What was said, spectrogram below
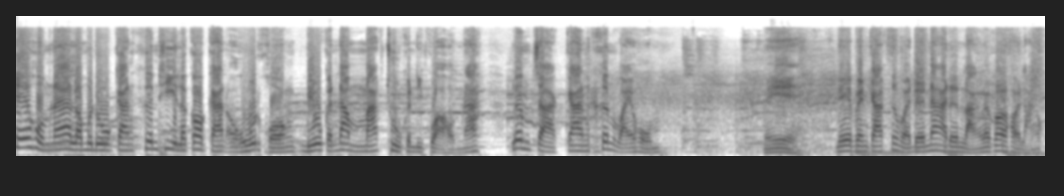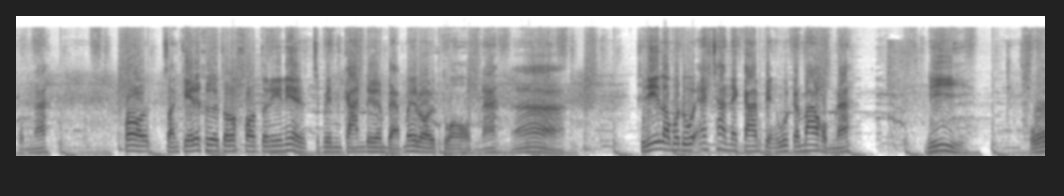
เคผมนะ เรามาดูการเคลื่อนที่แล้วก็การออกอาวุธของบิวกันดั้มมาร์คทูกันดีกว่าผมนะ เริ่มจากการเคลื่อนไหวผมนี่นี่เป็นการเคลื่อนไหวเดินหน้าเดินหลังแล้วก็ถอยหลังของผมนะ ก็สังเกตก็คือตัวละครตัวนี้เนี่ยจะเป็นการเดินแบบไม่ลอยตัวผมนะอ่าทีนี้เรามาดูแอคชั่นในการเปลี่ยนอาวุธกันบ้างผมนะ นี่โอ้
